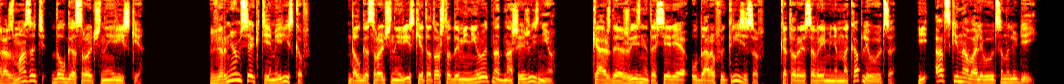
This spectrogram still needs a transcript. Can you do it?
Размазать долгосрочные риски. Вернемся к теме рисков. Долгосрочные риски – это то, что доминирует над нашей жизнью. Каждая жизнь – это серия ударов и кризисов, которые со временем накапливаются и адски наваливаются на людей.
